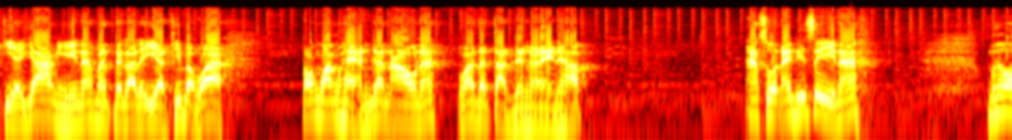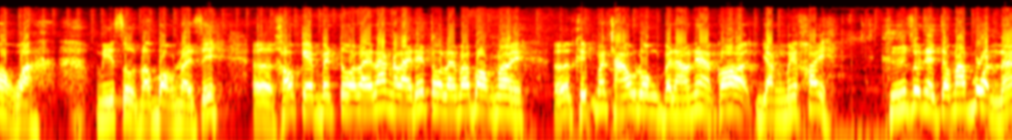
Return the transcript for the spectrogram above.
เกียร์ย่างอย่างนี้นะ มันเป็นรายละเอียดที่แบบว่าต้องวางแผนกันเอานะ ว่าจะจัดยังไงนะครับอ่าส่วน ID4 นะไม่ออกว่ะ มีสูตรมาบอกหน่อยสิ เออเขาเกมเป็นตัวอะไรร่างอะไรได้ตัวอะไรมาบอกหน่อย เออคลิปเมื่อเช้าลงไปแล้วเนี่ยก็ยังไม่ค่อย คือส่วนใหญ่จะมาบ่นนะ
